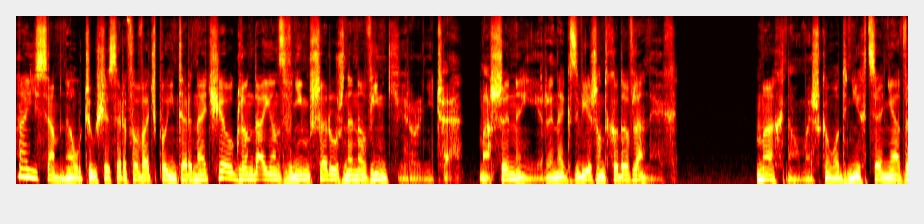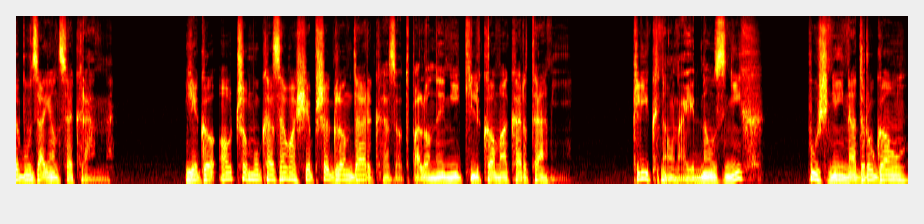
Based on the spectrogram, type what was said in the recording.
A i sam nauczył się surfować po internecie, oglądając w nim przeróżne nowinki rolnicze, maszyny i rynek zwierząt hodowlanych. Machnął myszką od niechcenia, wybudzając ekran. Jego oczom ukazała się przeglądarka z odpalonymi kilkoma kartami. Kliknął na jedną z nich, później na drugą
